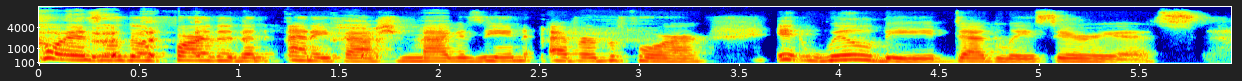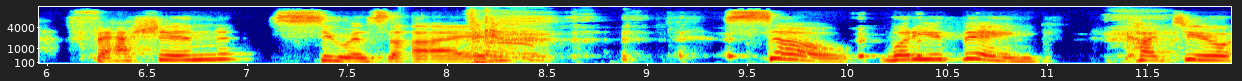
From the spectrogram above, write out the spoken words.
poise will go farther than any fashion magazine ever before. It will be deadly serious. Fashion suicide. so, what do you think? Cut to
